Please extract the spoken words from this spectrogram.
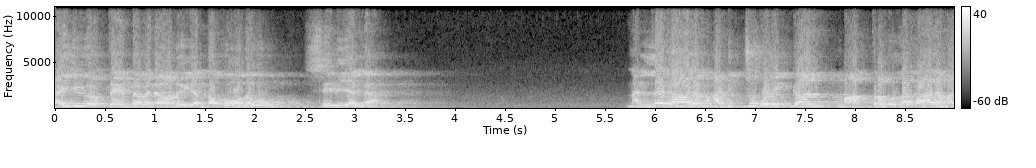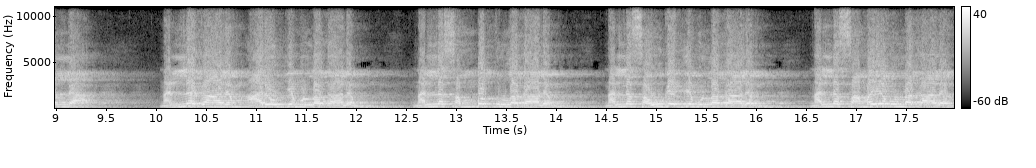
കൈ ഉയർത്തേണ്ടവനാണ് എന്ന ബോധവും ശരിയല്ല. നല്ല കാലം അടിച്ചു പൊളിക്കാൻ മാത്രമുള്ള കാലമല്ല. നല്ല കാലം ആരോഗ്യമുള്ള കാലം നല്ല സമ്പത്തുള്ള കാലം നല്ല സൗകര്യമുള്ള കാലം നല്ല സമയമുള്ള കാലം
